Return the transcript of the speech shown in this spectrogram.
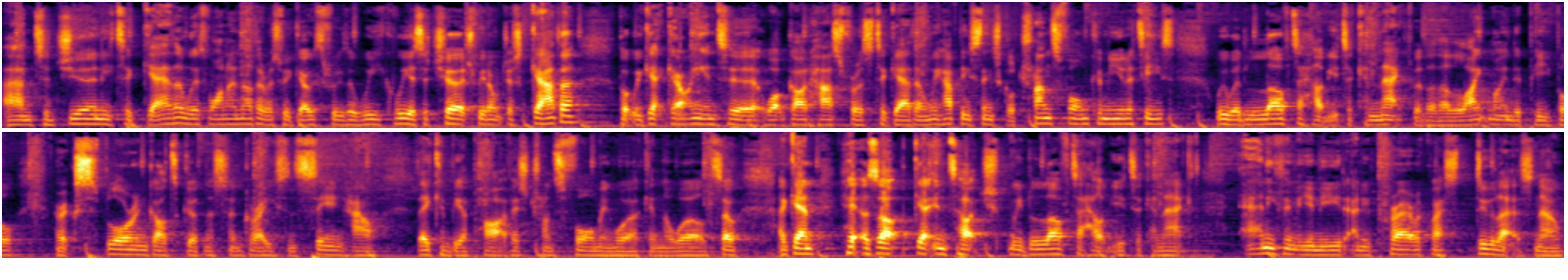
um, to journey together with one another as we go through the week. We as a church, we don't just gather, but we get going into what God has for us together. And we have these things called transform communities. We would love to help you to connect with other like minded people who are exploring God's goodness and grace and seeing how they can be a part of his transforming work in the world. So, again, hit us up, get in touch. We'd love to help you to connect. Anything that you need, any prayer requests, do let us know.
